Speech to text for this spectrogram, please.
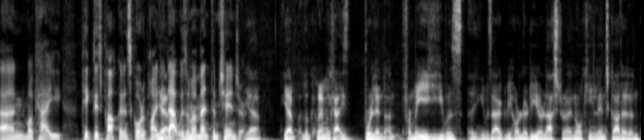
and Mulcahy picked his pocket and scored a point, Yeah. and that was a momentum changer. Yeah, yeah. Look, Graeme Mulcahy's brilliant, and for me, he was uh, he was arguably hurler of the year last year. I know Cian Lynch got it, and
